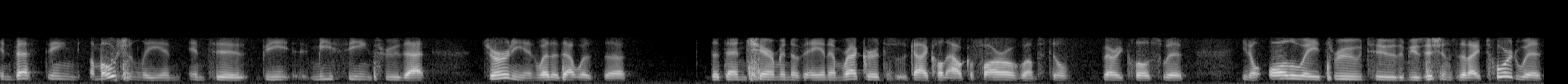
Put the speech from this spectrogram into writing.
investing emotionally in, into be, me seeing through that journey, and whether that was the the then chairman of A&M Records, a guy called Al Cafaro, who I'm still very close with, you know, all the way through to the musicians that I toured with,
